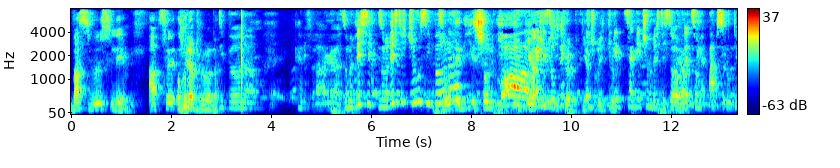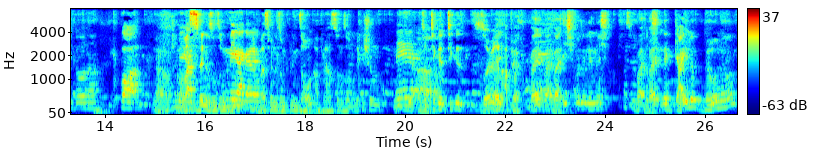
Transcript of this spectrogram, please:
Was würdest du nehmen? Apfel oder Birne? Die Birne. Keine Frage. So eine richtig, so eine richtig juicy So, Birne. äh, die ist schon, die, Boah, die, die hat schon die so richtig ri- Trip. Die hat schon richtig die Trip. geht, zergeht schon richtig so Ja. auf der Zunge. Absolut die Birne. Boah. Ja. Aber Mega. was ist, wenn du so, so einen Mega grünen, geil. was ist, wenn du so einen grünen Sauenapfel hast und so einen richtig schönen, Nee. Ja. so einen ticke, ticke säuren Apfel? Weil, weil, weil ich würde nämlich, weil, weil eine geile Birne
